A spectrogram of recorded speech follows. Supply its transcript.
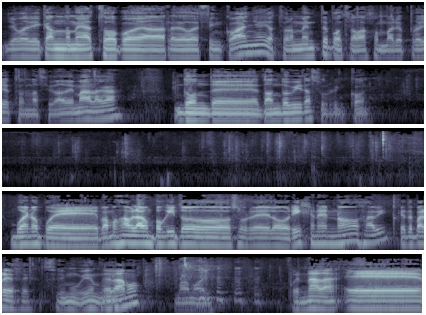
Llevo dedicándome a esto pues alrededor de cinco años y actualmente pues trabajo en varios proyectos en la ciudad de Málaga, donde dando vida a sus rincones. Bueno, pues vamos a hablar un poquito sobre los orígenes, ¿no, Javi? ¿Qué te parece? Sí, muy bien. muy ¿Le bien. damos? Vamos ahí. Pues nada, eh,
